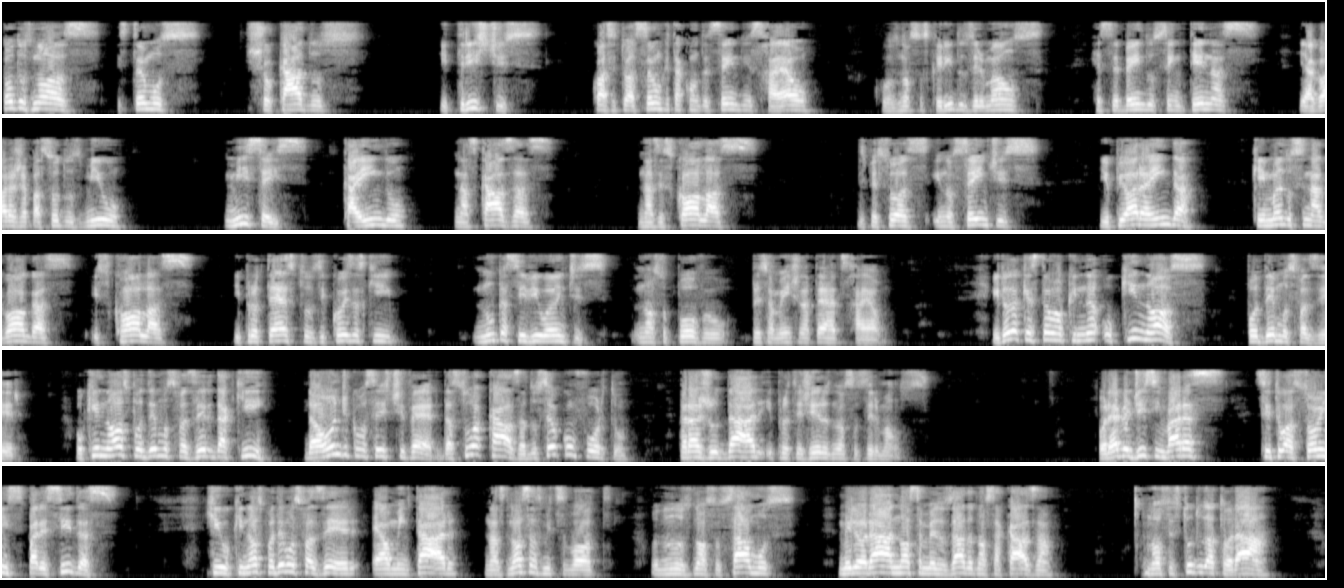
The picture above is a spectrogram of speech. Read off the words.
Todos nós estamos chocados e tristes com a situação que está acontecendo em Israel, com os nossos queridos irmãos recebendo centenas e agora já passou dos mil mísseis caindo nas casas, nas escolas, de pessoas inocentes e o pior ainda, queimando sinagogas, escolas, e protestos e coisas que nunca se viu antes no nosso povo, principalmente na terra de Israel. E toda a questão é o que, o que nós podemos fazer. O que nós podemos fazer daqui, da onde que você estiver, da sua casa, do seu conforto, para ajudar e proteger os nossos irmãos. O Rebbe disse em várias situações parecidas que o que nós podemos fazer é aumentar nas nossas mitzvot, nos nossos salmos, melhorar a nossa mezuzá da nossa casa, nosso estudo da Torá,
